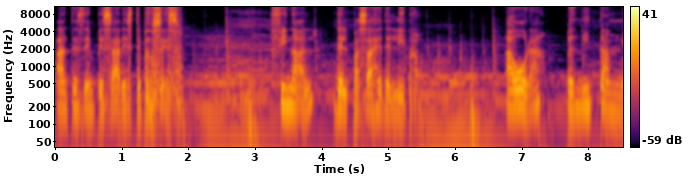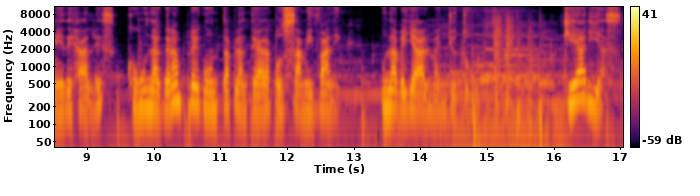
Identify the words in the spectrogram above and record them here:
antes de empezar este proceso. Final del pasaje del libro. Ahora, permítanme dejarles con una gran pregunta planteada por Sami Vanek, una bella alma en YouTube. ¿Qué harías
